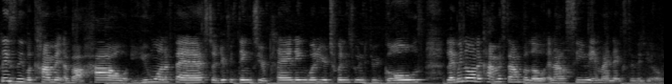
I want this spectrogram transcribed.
Please leave a comment about how you want to fast or different things you're planning. What are your 2023 goals. Let me know in the comments down below and i'll see you in my next video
